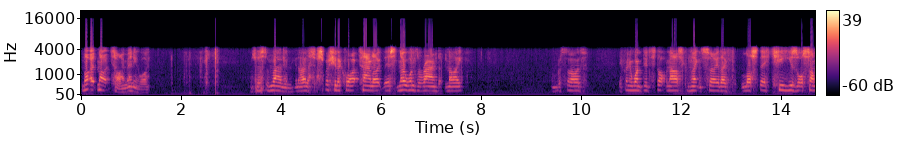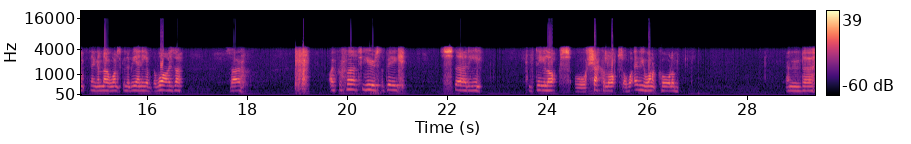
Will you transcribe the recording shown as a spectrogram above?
not at night time, anyway. Just imagine, you know, especially in a quiet town like this, no one's around at night. And besides, if anyone did stop and ask them, they can say they've lost their keys or something and no one's going to be any of the wiser. So, I prefer to use the big, sturdy D-locks or shackle-locks or whatever you want to call them. And, uh,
